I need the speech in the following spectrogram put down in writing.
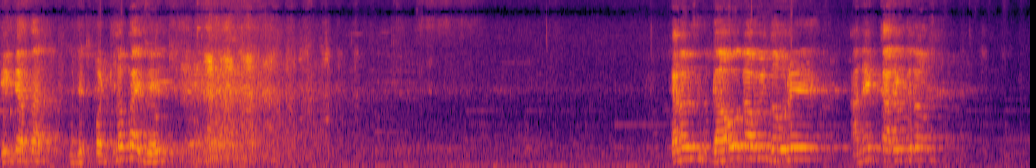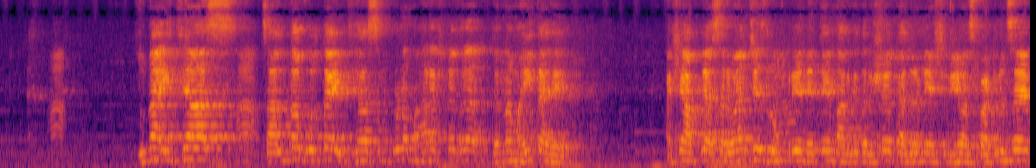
ठीक आहे आता म्हणजे पटलं पाहिजे. कारण गावोगावी दौरे अनेक कार्यक्रम जुना इतिहास चालता बोलता इतिहास संपूर्ण महाराष्ट्राचा ज्यांना माहीत आहे. असे आपल्या सर्वांचेच लोकप्रिय नेते मार्गदर्शक आदरणीय श्रीनिवास पाटील साहेब.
